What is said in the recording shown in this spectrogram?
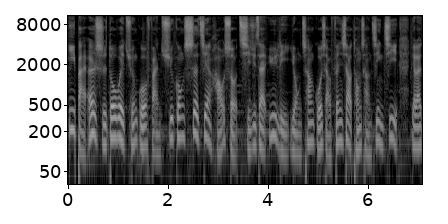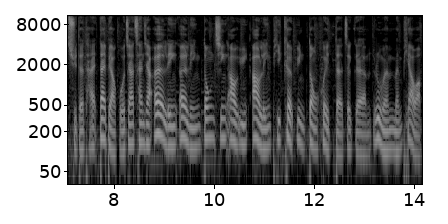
一百二十多位全国反曲弓射箭好手齐聚在玉里永昌国小分校同场竞技，要来取得台代表国家参加二零二零东京奥运奥林匹克运动会的这个入门门票哦。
